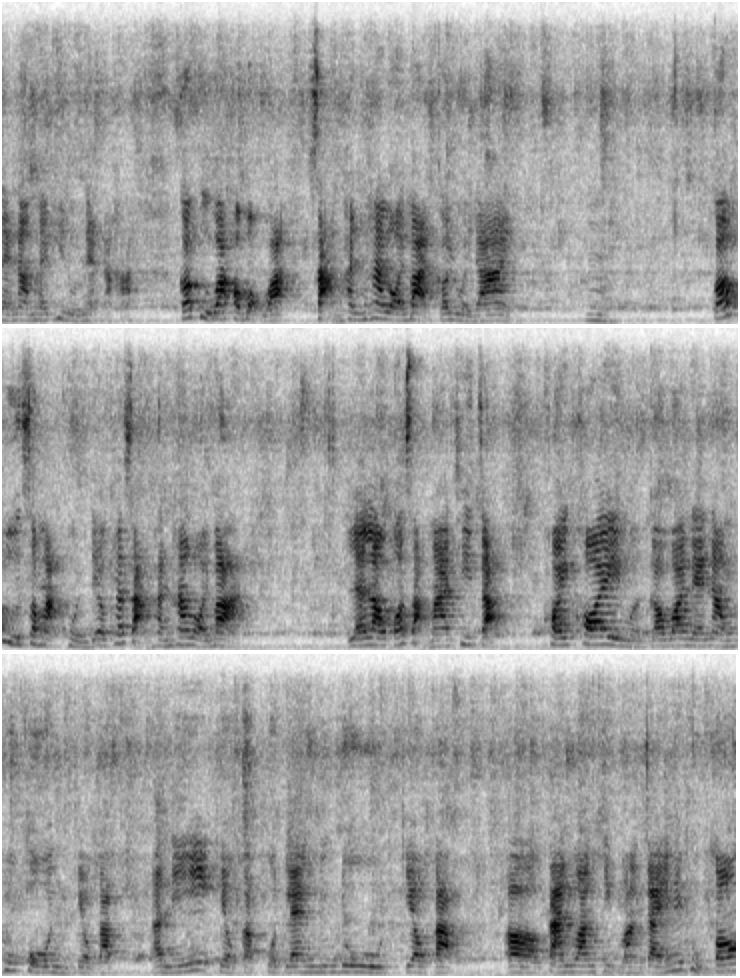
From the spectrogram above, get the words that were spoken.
แนะนำให้พี่นุชเนี่ยนะคะ ก็คือว่าเขาบอกว่า 3,500 บาทก็รวยได้อืมก็คือสมัครหนเดียวแค่ 3,500 บาท และเราก็สามารถที่จะค่อยๆ เหมือนกับว่าแนะนำผู้คนเกี่ยวกับอันนี้เกี่ยวกับกฎแรงดึงดูดเกี่ยวกับ การวางจิตวางใจให้ถูกต้อง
